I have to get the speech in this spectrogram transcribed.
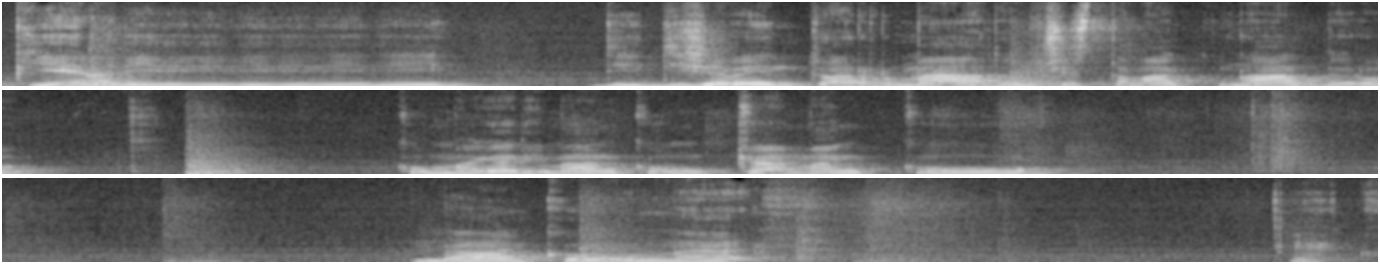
piena di, di, di, di, di cemento armato, non ci sta manco un albero, con magari manco un ca manco manco un ecco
